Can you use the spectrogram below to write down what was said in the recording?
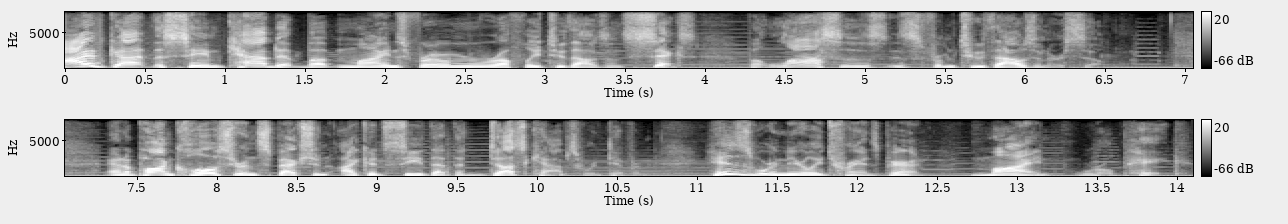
I've got the same cabinet, but mine's from roughly 2006, but Lasse's is from 2000 or so. And upon closer inspection, I could see that the dust caps were different. His were nearly transparent, mine were opaque.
